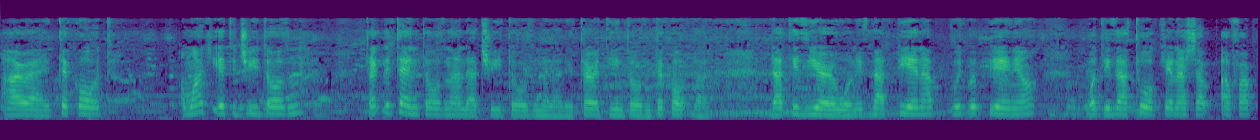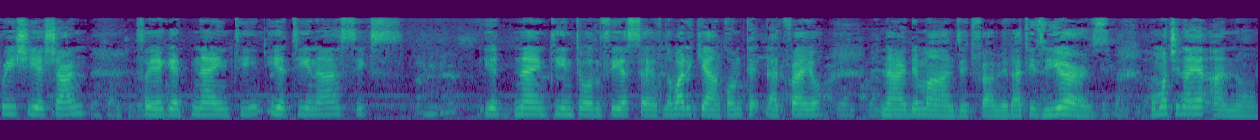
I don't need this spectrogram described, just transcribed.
Alright, take out how much? 83,000? Take the 10,000 and that 3,000 dollar, the 13,000, take out that. That is your one. It's not paying up with we paying you, but it's a token of, appreciation. So you get 19, 18 and 6, 8, 19,000 for yourself. Nobody can come take that from you, nor demands it from you. That is yours. How much in your hand now?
